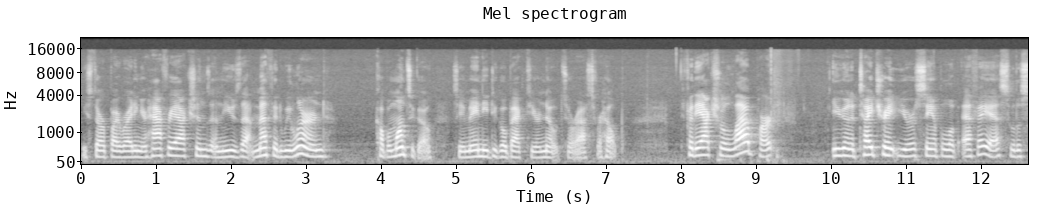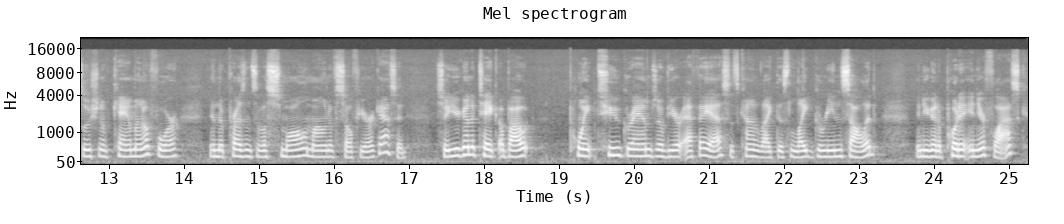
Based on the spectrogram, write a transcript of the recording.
You start by writing your half reactions and use that method we learned a couple months ago. So you may need to go back to your notes or ask for help. For the actual lab part, you're going to titrate your sample of FAS with a solution of KMNO4 in the presence of a small amount of sulfuric acid. So you're going to take about 0.2 grams of your FAS. It's kind of like this light green solid. And you're going to put it in your flask.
